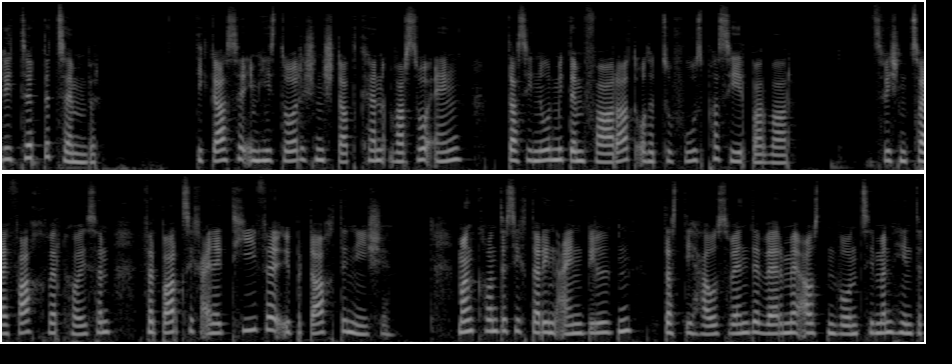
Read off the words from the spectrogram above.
3. Dezember. Die Gasse im historischen Stadtkern war so eng, dass sie nur mit dem Fahrrad oder zu Fuß passierbar war. Zwischen zwei Fachwerkhäusern verbarg sich eine tiefe, überdachte Nische. Man konnte sich darin einbilden, dass die Hauswände Wärme aus den Wohnzimmern hinter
